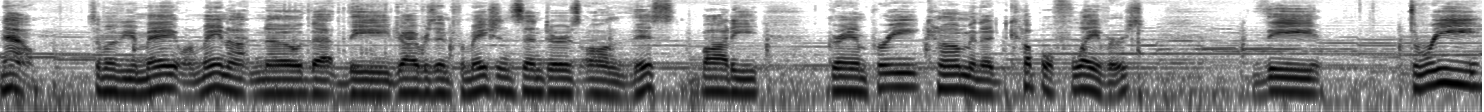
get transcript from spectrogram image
Now, some of you may or may not know that the driver's information centers on this body Grand Prix come in a couple flavors. The three,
